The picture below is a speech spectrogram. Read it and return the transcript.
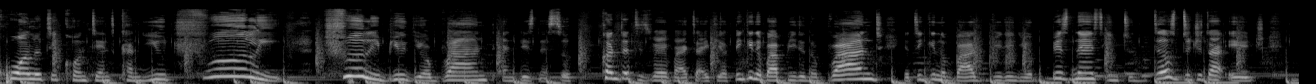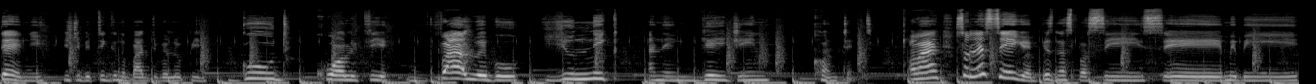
quality content can you truly truly build your brand and business. So content is very vital. If you're thinking about building a brand you're thinking about building your business into this digital age then you, should be thinking about developing good quality valuable unique and engaging content all right so let's say you're a business person say maybe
